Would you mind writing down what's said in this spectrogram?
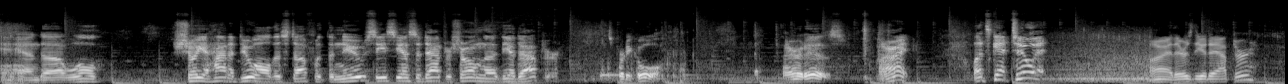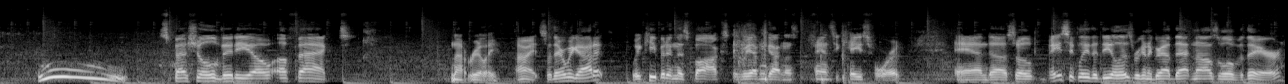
And uh, we'll show you how to do all this stuff with the new CCS adapter. Show them the, the adapter. It's pretty cool. There it is. All right, let's get to it. All right, there's the adapter. Woo! Special video effect. Not really. All right, so there we got it we keep it in this box because we haven't gotten a fancy case for it. And uh, so basically the deal is we're going to grab that nozzle over there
